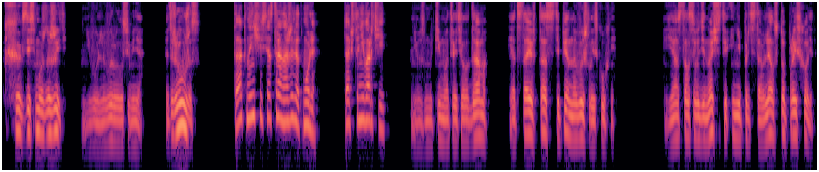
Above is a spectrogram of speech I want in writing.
«Как здесь можно жить?» — невольно вырвалось у меня. «Это же ужас!» «Так нынче вся страна живет, муля. Так что не ворчи», — невозмутимо ответила дама, и, отставив таз, степенно вышла из кухни. Я остался в одиночестве и не представлял, что происходит.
